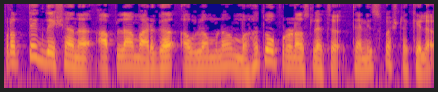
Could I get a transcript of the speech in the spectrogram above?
प्रत्येक देशानं आपला मार्ग अवलंबणं महत्त्वपूर्ण असल्याचं त्यांनी स्पष्ट केलं.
